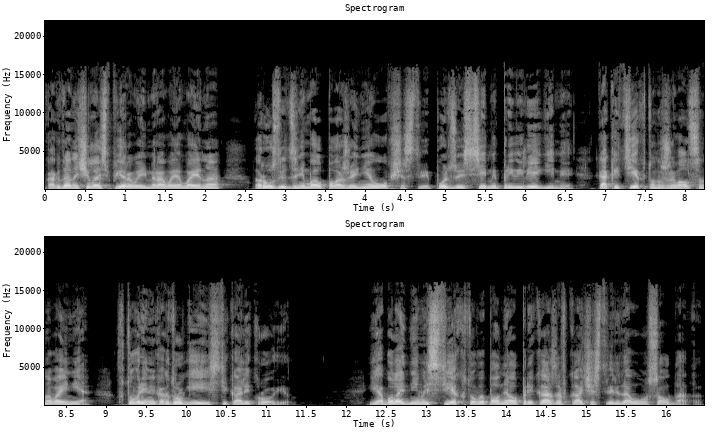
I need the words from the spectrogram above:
Когда началась Первая мировая война, Рузвельт занимал положение в обществе, пользуясь всеми привилегиями, как и те, кто наживался на войне, в то время как другие истекали кровью. Я был одним из тех, кто выполнял приказы в качестве рядового солдата,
